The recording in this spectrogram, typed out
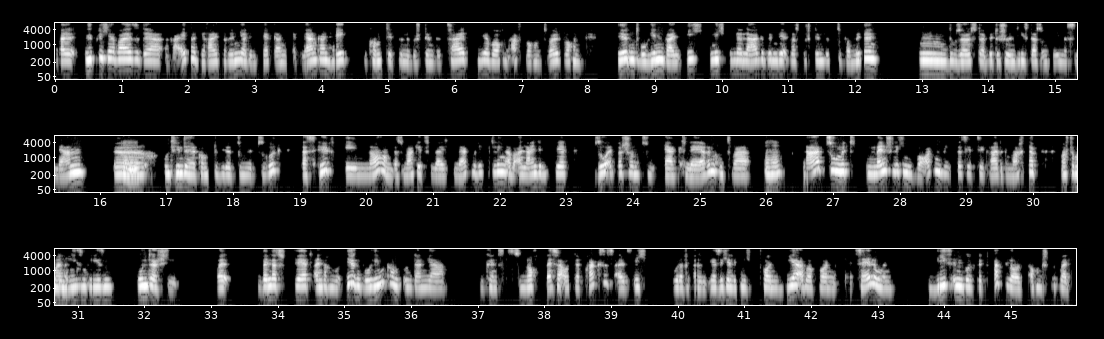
weil üblicherweise der Reiter, die Reiterin ja dem Pferd gar nicht erklären kann, hey, du kommst jetzt für eine bestimmte Zeit, vier Wochen, acht Wochen, zwölf Wochen, irgendwo hin, weil ich nicht in der Lage bin, dir etwas Bestimmtes zu vermitteln. Mm, du sollst da bitte schön dies, das und jenes lernen. Äh, mhm. Und hinterher kommst du wieder zu mir zurück. Das hilft enorm. Das mag jetzt vielleicht merkwürdig klingen, aber allein dem Pferd so etwas schon zu erklären, und zwar mhm. nahezu mit menschlichen Worten, wie ich das jetzt hier gerade gemacht habe, macht schon mal einen mhm. riesen, riesen Unterschied. Weil wenn das Pferd einfach nur irgendwo hinkommt und dann ja, du kennst es noch besser aus der Praxis als ich, oder also ja sicherlich nicht von dir, aber von Erzählungen, wie es im Bericht abläuft, auch ein Stück weit,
